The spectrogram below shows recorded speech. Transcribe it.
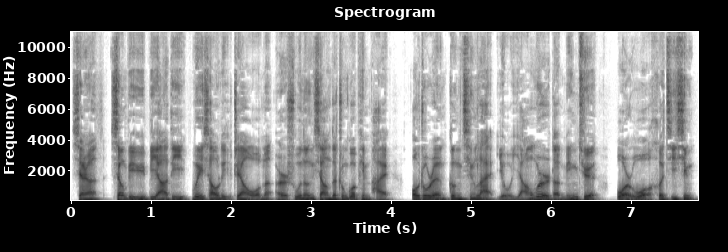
显然，相比于比亚迪、魏小李这样我们耳熟能详的中国品牌，欧洲人更青睐有洋味儿的名爵、沃尔沃和吉星。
